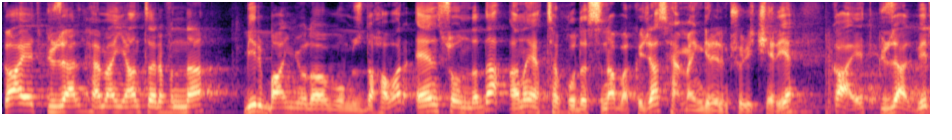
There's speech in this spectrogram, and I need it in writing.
Gayet güzel. Hemen yan tarafında bir banyo lavabomuz daha var. En sonunda da ana yatak odasına bakacağız. Hemen girelim şöyle içeriye. Gayet güzel bir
